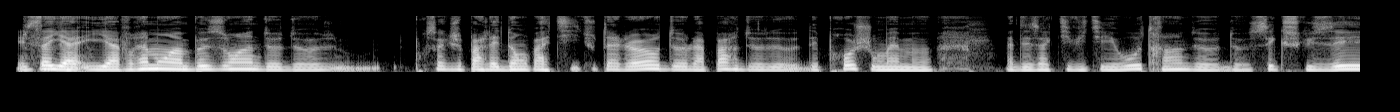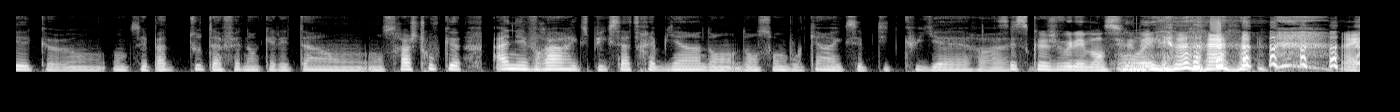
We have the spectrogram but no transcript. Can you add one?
Et ça, il y a, fait. il y a vraiment un besoin de, de pour ça que je parlais d'empathie tout à l'heure, de la part de, de- des proches ou même à des activités autres, hein, de, de s'excuser, qu'on on ne sait pas tout à fait dans quel état on, on sera. Je trouve que Anne Évrard explique ça très bien dans, dans son bouquin avec ses petites cuillères. euh, c'est ce que je voulais mentionner Ouais.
